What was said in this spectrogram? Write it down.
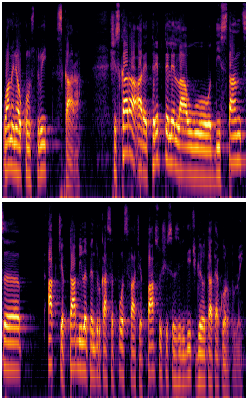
Oamenii au construit scara. Și scara are treptele la o distanță acceptabilă pentru ca să poți face pasul și să-ți ridici greutatea corpului.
